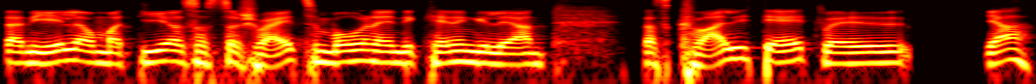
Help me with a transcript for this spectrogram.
Daniela und Matthias aus der Schweiz am Wochenende kennengelernt. Das Qualität, weil, ja,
